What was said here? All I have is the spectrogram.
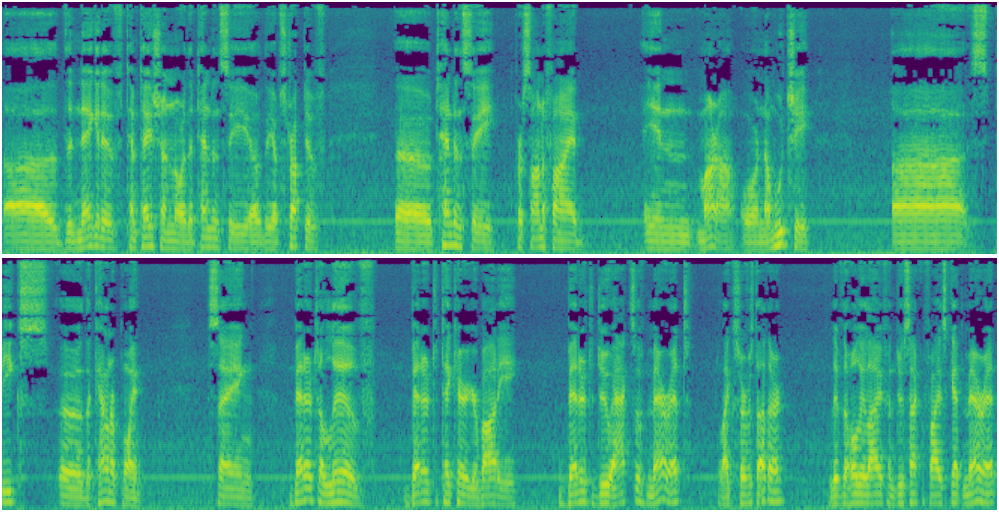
uh, the negative temptation or the tendency of the obstructive uh, tendency personified in Mara or Namuchi uh, speaks uh, the counterpoint saying, better to live, better to take care of your body, better to do acts of merit, like service to other, live the holy life and do sacrifice, get merit,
